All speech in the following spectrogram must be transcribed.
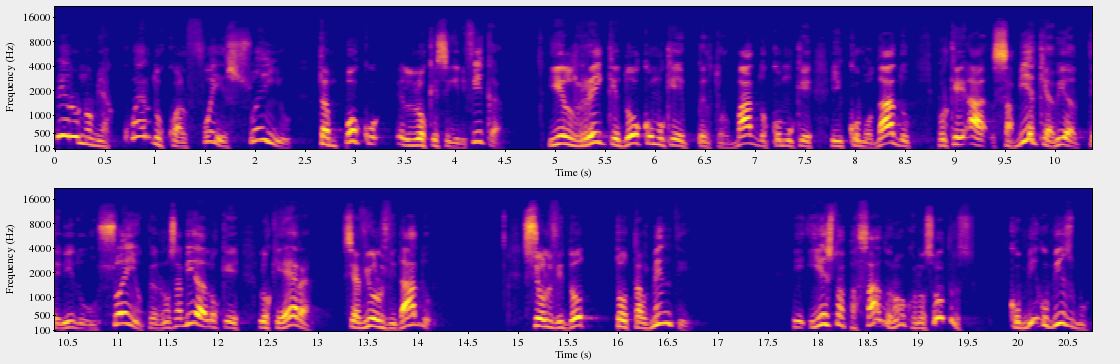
pero não me acuerdo qual foi o sonho, tampouco o que significa. E o rei quedou como que perturbado, como que incomodado, porque ah, sabia que havia tenido um sonho, pero não sabia lo que, que era. Se havia olvidado. Se olvidou totalmente. E, e isto ha passado não, com nós, comigo mesmo.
